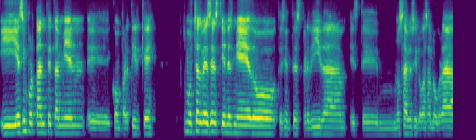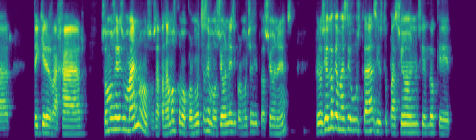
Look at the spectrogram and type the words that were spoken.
Y es importante también eh, compartir que muchas veces tienes miedo, te sientes perdida, este, no sabes si lo vas a lograr, te quieres rajar, somos seres humanos, o sea, pasamos como por muchas emociones y por muchas situaciones, pero si es lo que más te gusta, si es tu pasión, si es lo que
